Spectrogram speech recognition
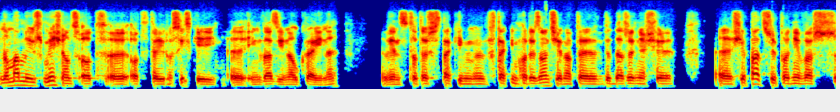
No mamy już miesiąc od, od tej rosyjskiej inwazji na Ukrainę, więc to też w takim, w takim horyzoncie na te wydarzenia się, się patrzy, ponieważ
